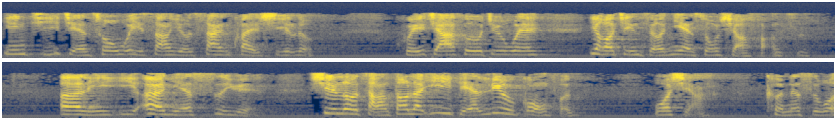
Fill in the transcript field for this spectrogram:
因体检出胃上有三块息肉，回家后就为要经者念诵小房子。二零一二年四月。息肉长到了一点六公分，我想可能是我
